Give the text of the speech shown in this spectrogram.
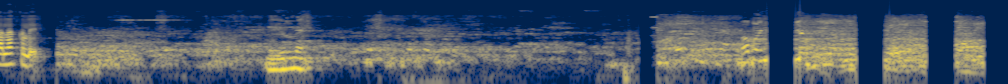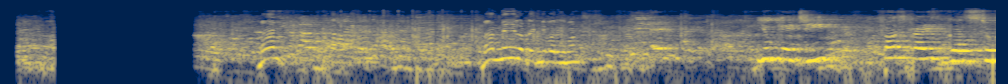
தலங்களில். மேம் மேம் நீங்களும் அப்படி இங்கே பாருங்க ma'am UKG. First prize goes to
